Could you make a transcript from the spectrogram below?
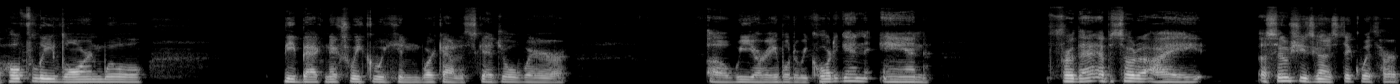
hopefully Lauren will be back next week. We can work out a schedule where uh, we are able to record again. And for that episode, I assume she's going to stick with her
